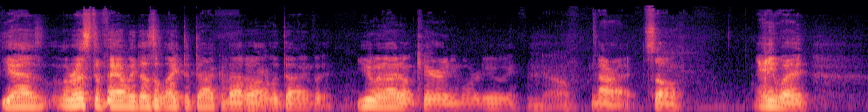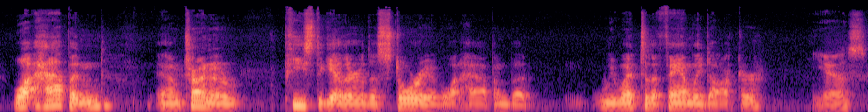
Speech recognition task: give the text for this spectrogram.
Yeah, the rest of the family doesn't like to talk about it all the time, but you and I don't care anymore, do we? No. All right. So, anyway, what happened, and I'm trying to piece together the story of what happened, but we went to the family doctor. Yes.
